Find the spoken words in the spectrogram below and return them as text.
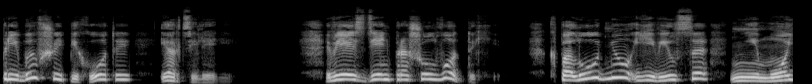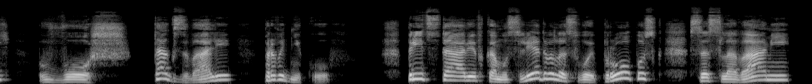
прибывшей пехоты и артиллерии. Весь день прошел в отдыхе. К полудню явился немой вож, так звали проводников, представив, кому следовало свой пропуск со словами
